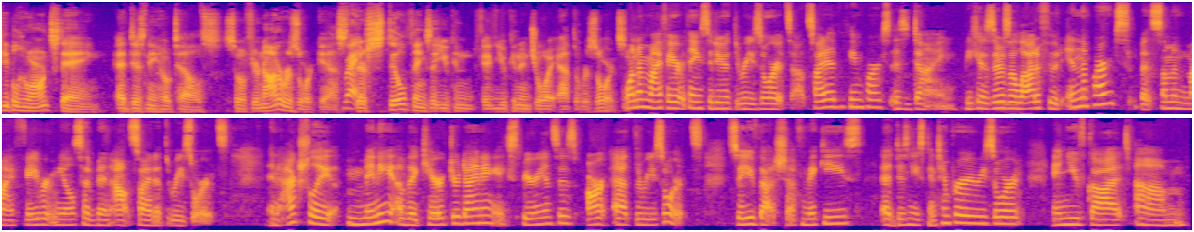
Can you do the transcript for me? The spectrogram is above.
people who aren't staying at Disney hotels. So if you're not a resort guest, Right. there's still things that you can you can enjoy at the resorts. One of my favorite things to do at the resorts outside of the theme parks is dine because there's a lot of food in the parks, but some of my favorite meals have been outside at the resorts. And actually, many of the character dining experiences are at the resorts. So you've got Chef Mickey's at Disney's Contemporary Resort, and you've got um,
